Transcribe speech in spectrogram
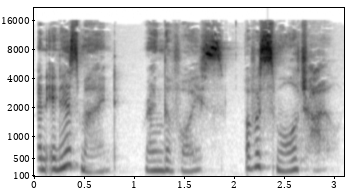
and in his mind rang the voice of a small child.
